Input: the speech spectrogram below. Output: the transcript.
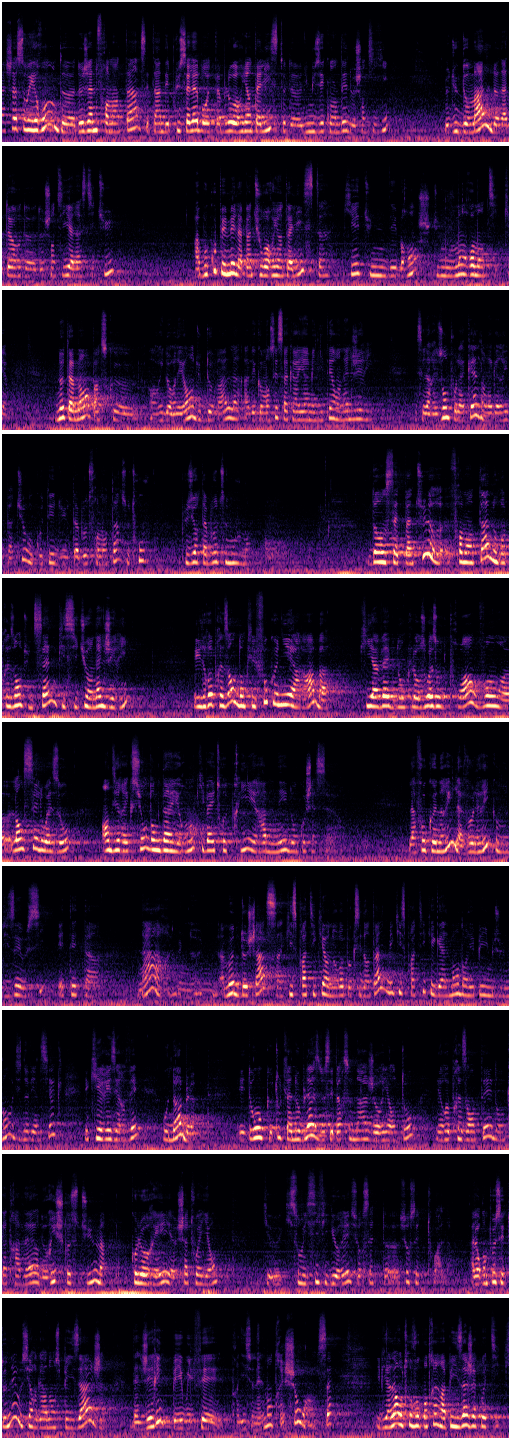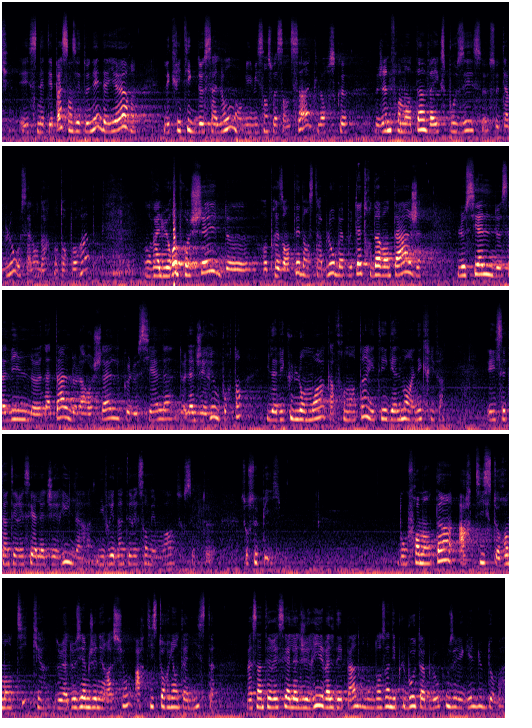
La chasse aux hérons de, Jeanne Fromentin, c'est un des plus célèbres tableaux orientalistes du musée Condé de Chantilly. Le duc d'Aumale, donateur de, Chantilly à l'Institut, a beaucoup aimé la peinture orientaliste, qui est une des branches du mouvement romantique, notamment parce que Henri d'Orléans, duc d'Aumale, avait commencé sa carrière militaire en Algérie. Et c'est la raison pour laquelle, dans la galerie de peinture, aux côtés du tableau de Fromentin, se trouvent plusieurs tableaux de ce mouvement. Dans cette peinture, Fromentin nous représente une scène qui se situe en Algérie. Et il représente donc les fauconniers arabes qui, avec donc leurs oiseaux de proie, vont euh, lancer l'oiseau en direction d'un héron qui va être pris et ramené donc au chasseur. La fauconnerie, la volerie, comme on disait aussi, était un art, un mode de chasse qui se pratiquait en Europe occidentale, mais qui se pratique également dans les pays musulmans au XIXe siècle et qui est réservé aux nobles et donc toute la noblesse de ces personnages orientaux est représentée donc à travers de riches costumes colorés, chatoyants, qui, sont ici figurés sur cette, sur cette toile. Alors on peut s'étonner aussi en regardant ce paysage d'Algérie, pays où il fait traditionnellement très chaud, hein, on le sait. Eh bien là, on trouve au contraire un paysage aquatique. Et ce n'était pas sans étonner d'ailleurs les critiques de Salon en 1865, lorsque Eugène Fromentin va exposer ce, tableau au Salon d'art contemporain on va lui reprocher de représenter dans ce tableau ben, peut-être davantage le ciel de sa ville natale, de La Rochelle, que le ciel de l'Algérie, où pourtant il a vécu de longs mois, car Fromentin était également un écrivain. Et il s'est intéressé à l'Algérie, il a livré d'intéressants mémoires sur ce pays. Donc Fromentin, artiste romantique de la deuxième génération, artiste orientaliste, va s'intéresser à l'Algérie et va le dépeindre dans un des plus beaux tableaux que nous a légué le duc d'Oman.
